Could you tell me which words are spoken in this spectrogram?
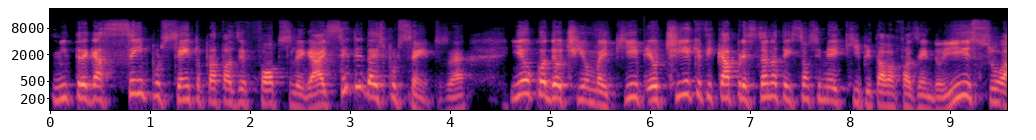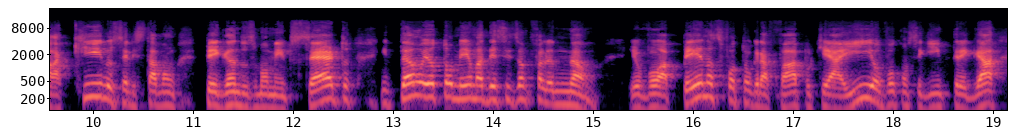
me entregar 100% para fazer fotos legais, 110%, né? E eu, quando eu tinha uma equipe, eu tinha que ficar prestando atenção se minha equipe estava fazendo isso, aquilo, se eles estavam pegando os momentos certos. Então, eu tomei uma decisão que falei: não, eu vou apenas fotografar, porque aí eu vou conseguir entregar,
